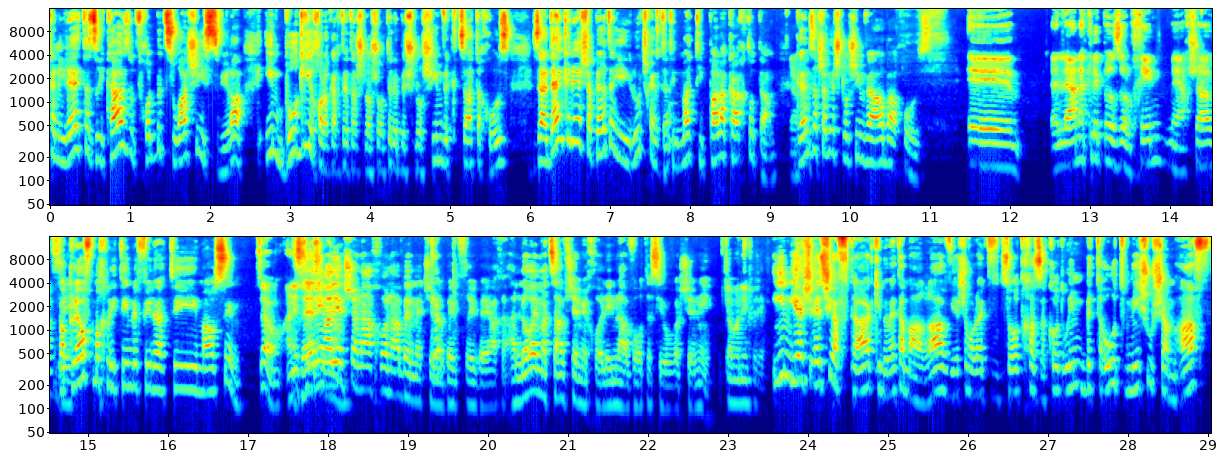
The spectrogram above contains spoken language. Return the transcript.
כנראה את הזריקה הזאת, לפחות בצורה שהיא סבירה. אם בוגי יכול לקחת את השלושות האלה ב-30 וקצת אחוז, זה עדיין כנראה ישפר את היעילות שלך אם אתה כן. תלמד טיפה לקחת אותם. כן. גם אם זה עכשיו יהיה 34 אחוז. אה, לאן הקליפרס הולכים מעכשיו? בפלייאוף מחליטים לפי דעתי מה עושים. זהו, אני זה חושב נראה לי השנה האחרונה באמת של כן. ה big 3 ביחד. אני לא רואה מצב שהם יכולים לעבור את הסיבוב השני. גם אני חושב. אם יש איזושהי הפתעה, כי באמת המערב, יש שם אולי קבוצות חזקות, או אם בטעות מישהו שם עף,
